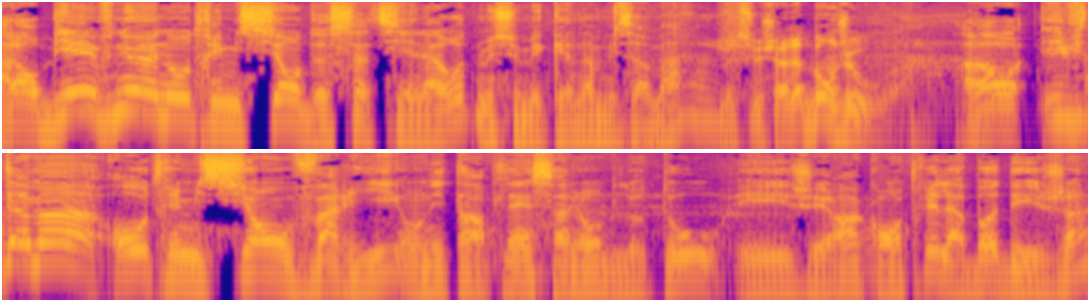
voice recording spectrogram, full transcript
Alors, bienvenue à une autre émission de Ça tient la route. Monsieur McKenna, mes hommages. Monsieur Charrette, bonjour. Alors, évidemment, autre émission variée. On est en plein salon de l'auto et j'ai rencontré là-bas des gens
